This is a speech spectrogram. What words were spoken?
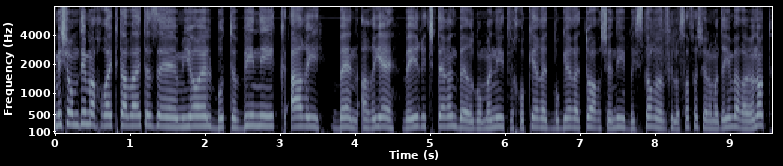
מי שעומדים מאחורי כתב העת הזה הם יואל בוטביניק, ארי בן אריה ואירית שטרנברג, אומנית וחוקרת בוגרת תואר שני בהיסטוריה ובפילוסופיה של המדעים והרעיונות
